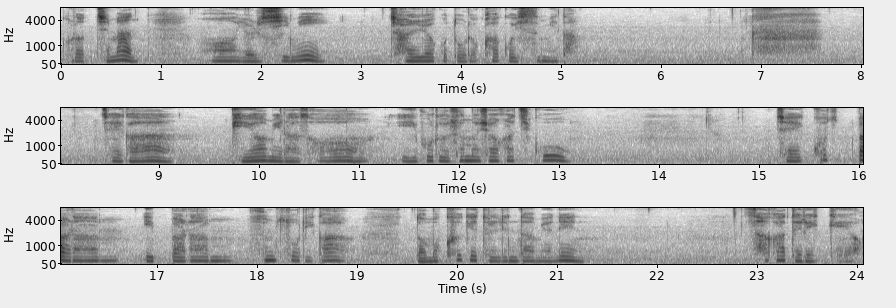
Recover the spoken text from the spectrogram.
그렇지만 어, 열심히 자려고 노력하고 있습니다. 제가 비염이라서 입으로 숨을 쉬어가지고 제 콧바람, 입바람, 숨소리가 너무 크게 들린다면은 사과드릴게요.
